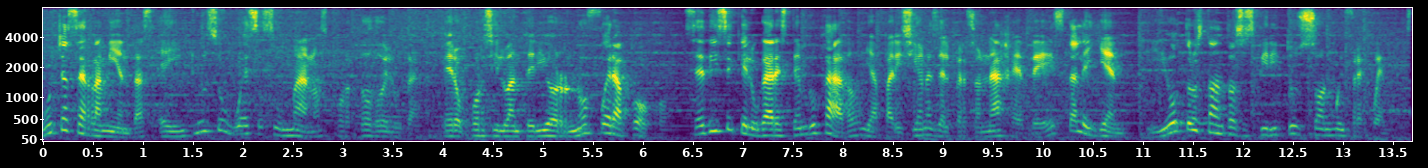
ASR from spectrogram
muchas herramientas e incluso huesos humanos por todo el lugar. Pero por si lo anterior no fuera poco, se dice que el lugar está embrujado y apariciones del personaje de esta leyenda y otros tantos espíritus son muy frecuentes.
